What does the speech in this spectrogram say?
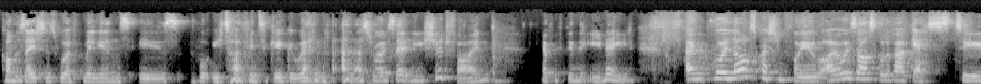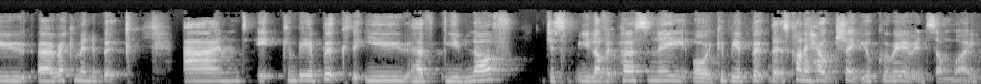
conversations worth millions is what you type into Google, and, and as Roy said, you should find everything that you need. Um, Roy, last question for you. I always ask all of our guests to uh, recommend a book, and it can be a book that you have you love, just you love it personally, or it could be a book that's kind of helped shape your career in some way.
